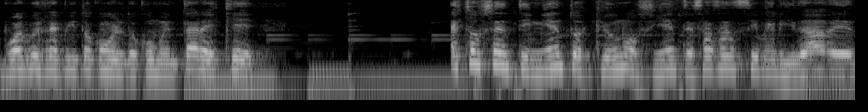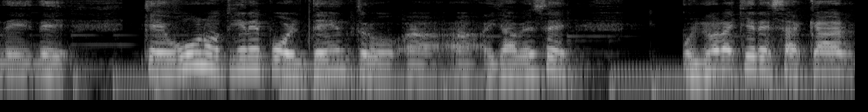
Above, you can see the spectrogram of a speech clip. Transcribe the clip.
vuelvo y repito con el documental es que estos sentimientos que uno siente, esa sensibilidad de, que uno tiene por dentro y a veces pues no la quiere sacar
